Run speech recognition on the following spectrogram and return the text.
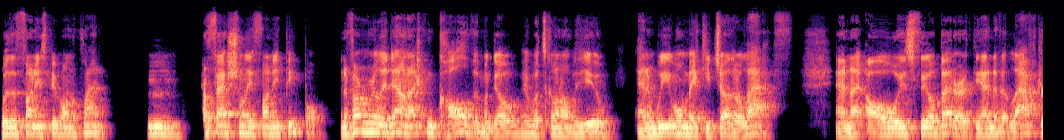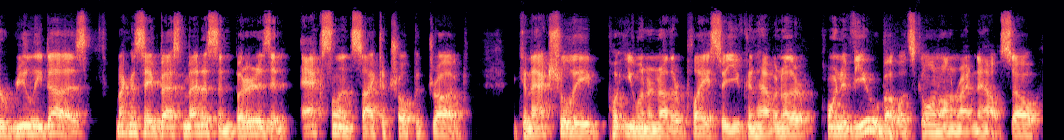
with the funniest people on the planet Mm. professionally funny people. And if I'm really down, I can call them and go, Hey, what's going on with you? And we will make each other laugh. And I always feel better at the end of it. Laughter really does. I'm not going to say best medicine, but it is an excellent psychotropic drug. It can actually put you in another place so you can have another point of view about what's going on right now. So,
